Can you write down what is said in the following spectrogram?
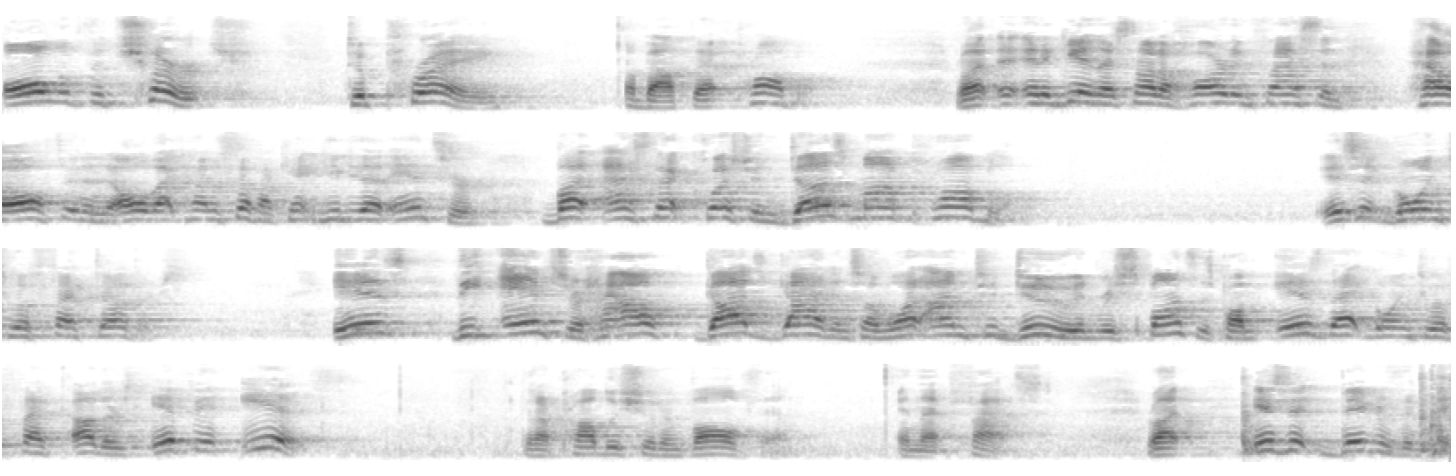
all of the church to pray about that problem. Right? And again, that's not a hard and fast and how often and all that kind of stuff. I can't give you that answer. But ask that question, does my problem, is it going to affect others? Is the answer, how God's guidance on what I'm to do in response to this problem, is that going to affect others? If it is, then I probably should involve them in that fast. Right? Is it bigger than me?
